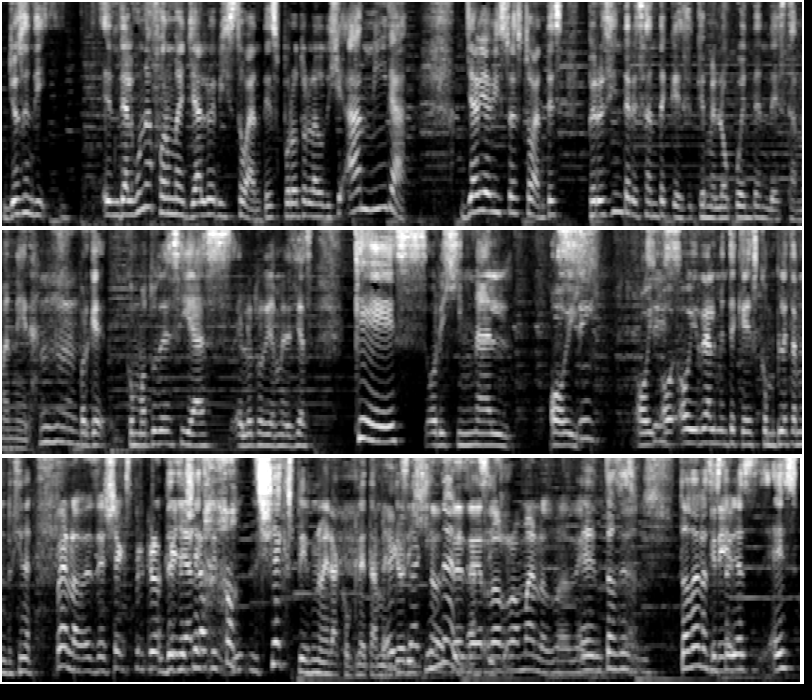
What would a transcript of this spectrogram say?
yo sentí, eh, de alguna forma ya lo he visto antes, por otro lado dije, ah, mira, ya había visto esto antes, pero es interesante que, que me lo cuenten de esta manera. Porque como tú decías, el otro día me decías, ¿qué es original hoy? Sí, Hoy, sí, hoy, sí. hoy realmente que es completamente original. Bueno, desde Shakespeare creo que Desde ya Shakespeare, no. Shakespeare no era completamente Exacto, original. desde los que- romanos más bien. entonces, pues, todas las historias es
